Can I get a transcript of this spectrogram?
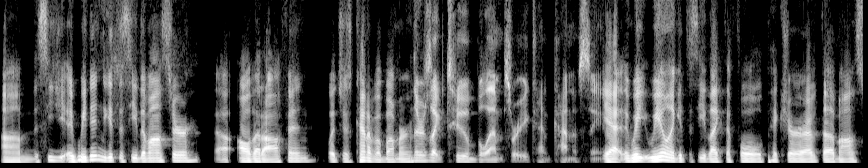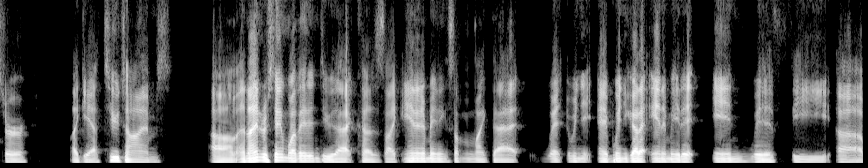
Um the cgi we didn't get to see the monster uh, all that often which is kind of a bummer. There's like two blimps where you can kind of see. it. yeah we, we only get to see like the full picture of the monster like yeah two times. Um and i understand why they didn't do that because like animating something like that when when you when you got to animate it in with the uh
